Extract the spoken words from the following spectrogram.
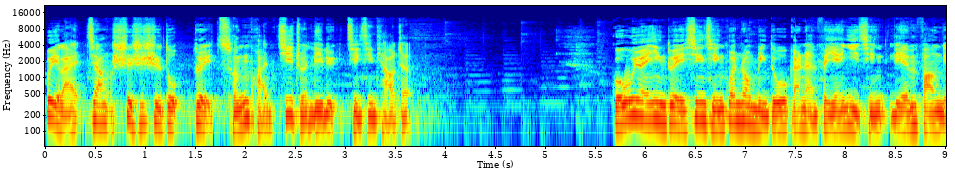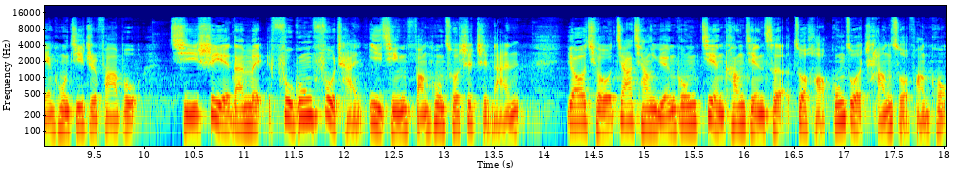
未来将适时适度对存款基准利率进行调整。国务院应对新型冠状病毒感染肺炎疫情联防联控机制发布《企事业单位复工复产疫情防控措施指南》，要求加强员工健康监测，做好工作场所防控，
